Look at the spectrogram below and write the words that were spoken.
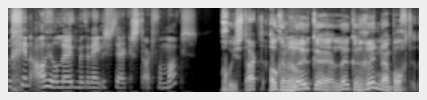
begin al heel leuk met een hele sterke start van Max. Goeie start. Ook een Ja. leuke, leuke run naar bocht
